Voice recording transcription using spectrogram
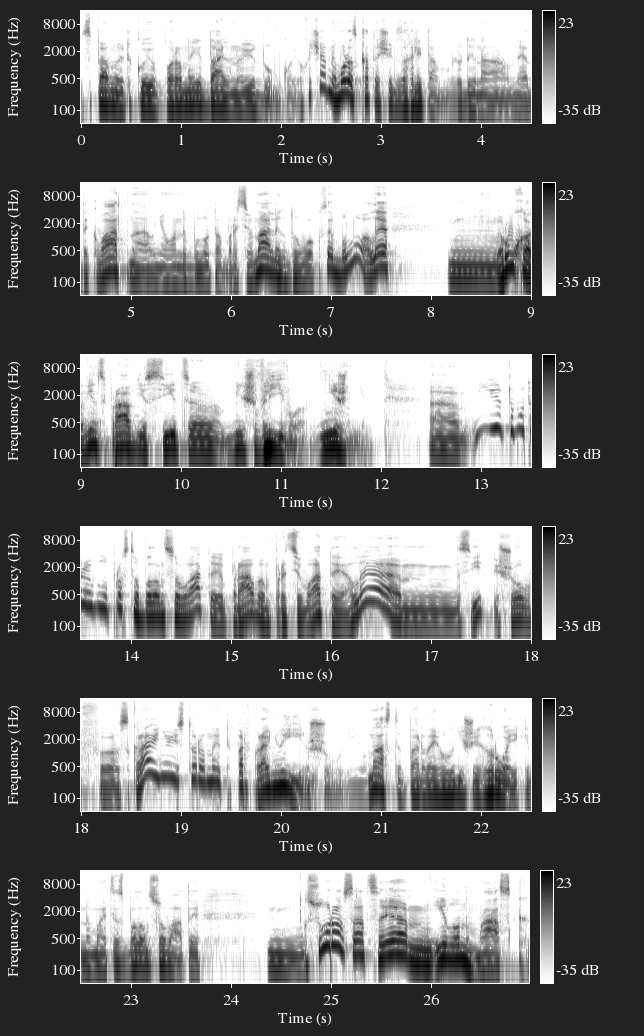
з певною такою параноїдальною думкою. Хоча не можна сказати, що взагалі там людина неадекватна, в нього не було там раціональних думок, все було, але рухав він справді світ е, більш вліво, ніж ні. Е, І тому треба було просто балансувати правим, працювати. Але світ пішов е, з крайньої сторони, тепер в крайню іншу. І у нас тепер найголовніший герой, який намагається збалансувати Сороса, це Ілон Маск,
